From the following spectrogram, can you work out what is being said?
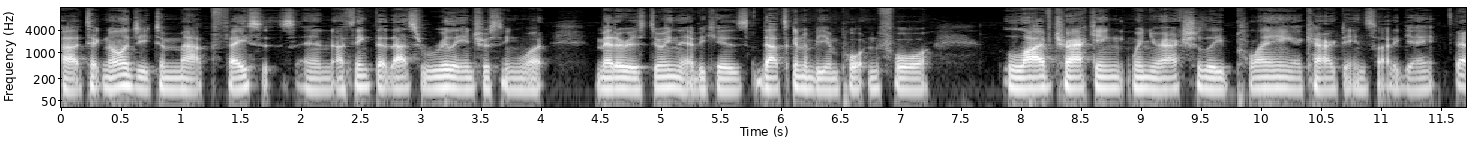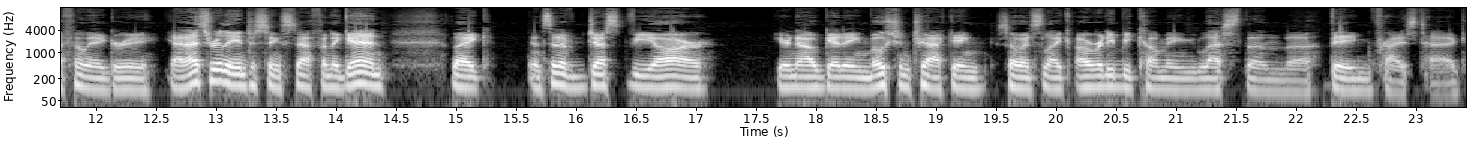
uh, technology to map faces. And I think that that's really interesting what Meta is doing there because that's going to be important for live tracking when you're actually playing a character inside a game. Definitely agree. Yeah, that's really interesting stuff. And again, like instead of just VR, you're now getting motion tracking, so it's like already becoming less than the big price tag.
